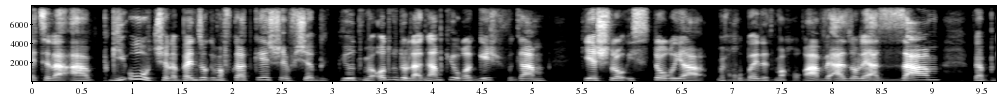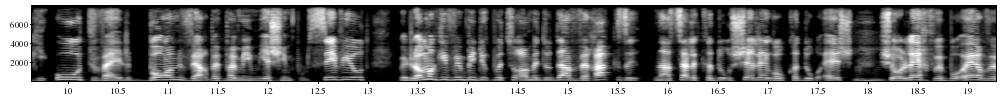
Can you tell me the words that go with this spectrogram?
אצל הפגיעות של הבן זוג עם הפקעת קשב, שהיא פגיעות מאוד גדולה, גם כי הוא רגיש וגם כי יש לו היסטוריה מכובדת מאחוריו, ואז עולה הזעם והפגיעות והעלבון, והרבה פעמים יש אימפולסיביות, ולא מגיבים בדיוק בצורה מדודה, ורק זה נעשה לכדור שלג או כדור אש, שהולך ובוער ו-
